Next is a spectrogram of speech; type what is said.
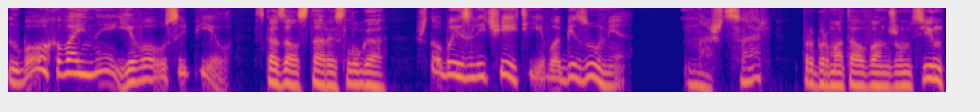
«Бог войны его усыпил», — сказал старый слуга, «чтобы излечить его безумие». «Наш царь?» — пробормотал Ван Джунсин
